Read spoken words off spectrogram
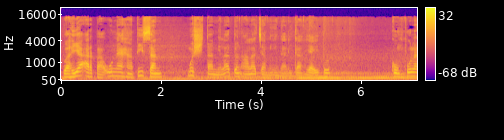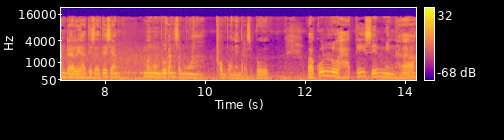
wahya arba'una hadisan mustamilatun ala jami'i dalika yaitu kumpulan dari hadis-hadis yang mengumpulkan semua komponen tersebut wa kullu hadisin minha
